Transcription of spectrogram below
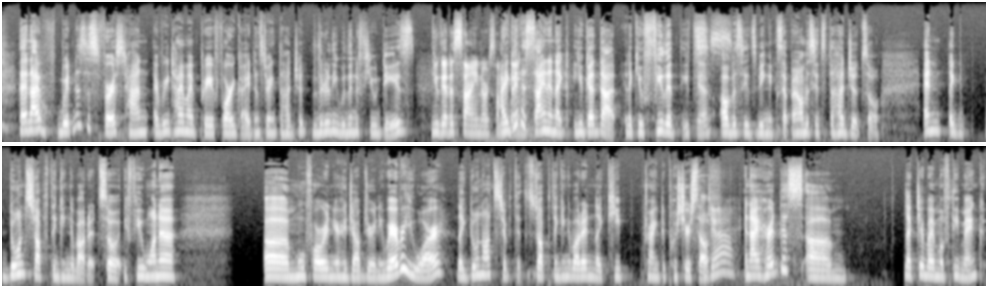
and I've witnessed this firsthand every time I pray for guidance during tahajjud, literally within a few days, You get a sign or something. I get a sign and like you get that. Like you feel it. It's Yes. obviously it's being accepted. And obviously it's tahajjud. So and like don't stop thinking about it. So if you wanna uh move forward in your hijab journey, wherever you are, like do not stop th- stop thinking about it and like keep trying to push yourself. Yeah. And I heard this um lecture by Mufti Menk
